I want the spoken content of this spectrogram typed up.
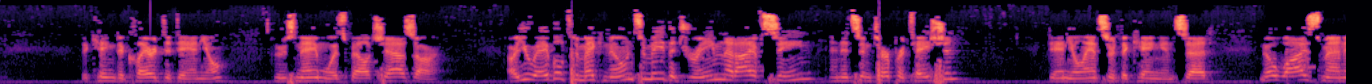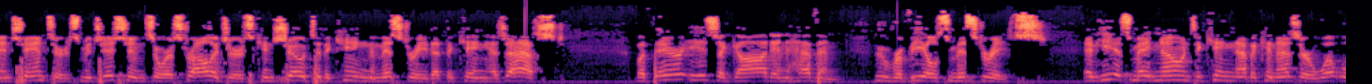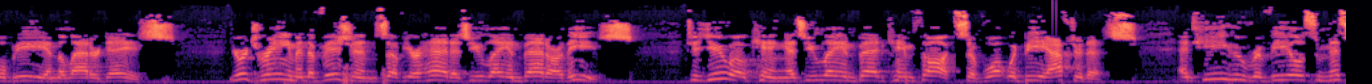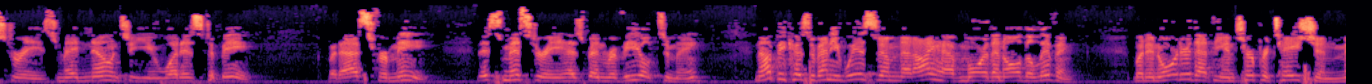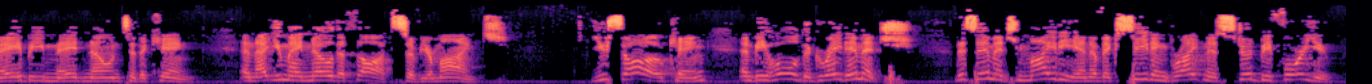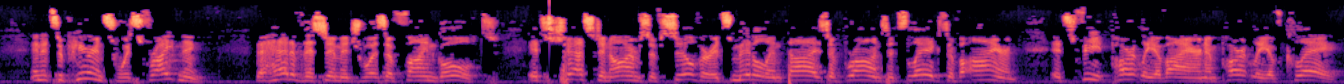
The king declared to Daniel, whose name was Belteshazzar, Are you able to make known to me the dream that I have seen and its interpretation? Daniel answered the king and said, no wise men, enchanters, magicians, or astrologers can show to the king the mystery that the king has asked. But there is a God in heaven who reveals mysteries, and he has made known to King Nebuchadnezzar what will be in the latter days. Your dream and the visions of your head as you lay in bed are these. To you, O king, as you lay in bed came thoughts of what would be after this and he who reveals mysteries made known to you what is to be. But as for me, this mystery has been revealed to me, not because of any wisdom that I have more than all the living, but in order that the interpretation may be made known to the king, and that you may know the thoughts of your minds. You saw, O king, and behold, a great image. This image, mighty and of exceeding brightness, stood before you and its appearance was frightening. The head of this image was of fine gold, its chest and arms of silver, its middle and thighs of bronze, its legs of iron, its feet partly of iron and partly of clay.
